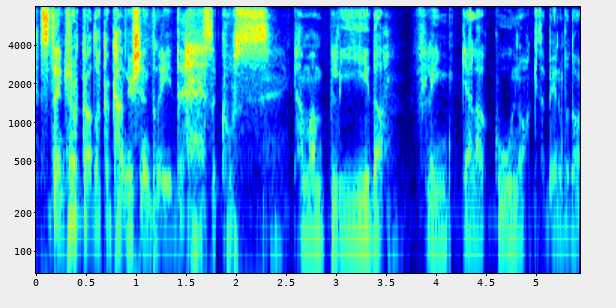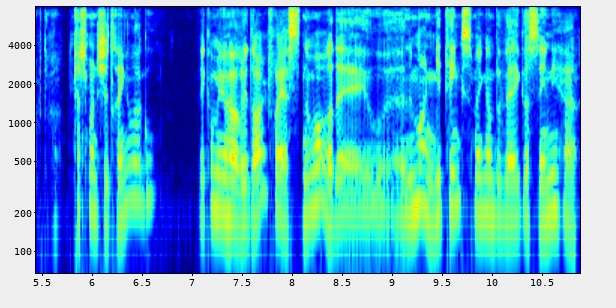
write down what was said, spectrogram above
så tenker dere at dere kan jo ikke en drit. Så hvordan kan man bli da flink eller god nok til å begynne på doktorgrad? Kanskje man ikke trenger å være god? Det kan vi jo høre i dag fra gjestene våre. Det er jo det er mange ting som vi kan bevege oss inn i her.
